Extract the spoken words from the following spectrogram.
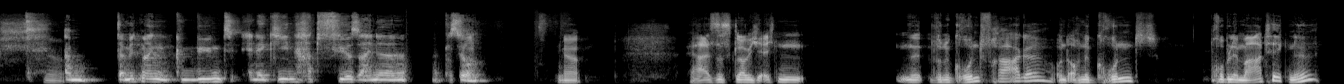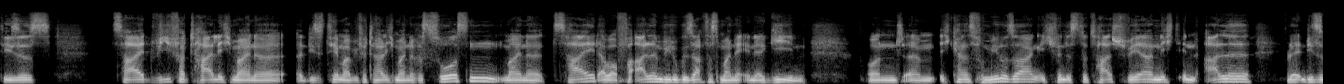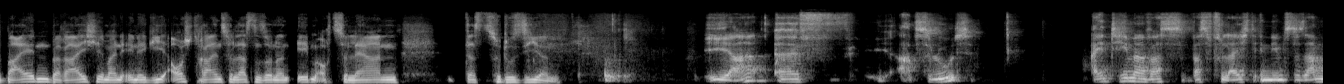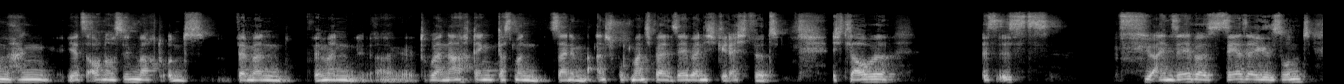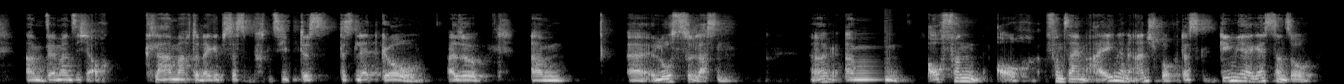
ja. ähm, damit man genügend Energien hat für seine Passion. Ja. Ja, es ist, glaube ich, echt ein, eine, so eine Grundfrage und auch eine Grundproblematik, ne? Dieses, Zeit, wie verteile ich meine, äh, dieses Thema, wie verteile ich meine Ressourcen, meine Zeit, aber vor allem, wie du gesagt hast, meine Energien. Und ähm, ich kann es von mir nur sagen, ich finde es total schwer, nicht in alle oder in diese beiden Bereiche meine Energie ausstrahlen zu lassen, sondern eben auch zu lernen, das zu dosieren. Ja, äh, absolut. Ein Thema, was, was vielleicht in dem Zusammenhang jetzt auch noch Sinn macht und wenn man wenn man äh, darüber nachdenkt, dass man seinem Anspruch manchmal selber nicht gerecht wird. Ich glaube, es ist für einen selber sehr, sehr gesund, ähm, wenn man sich auch klar macht, und da gibt es das Prinzip des, des Let Go, also ähm, äh, loszulassen. Ja, ähm, auch, von, auch von seinem eigenen Anspruch. Das ging mir ja gestern so.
